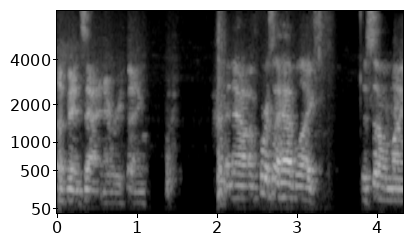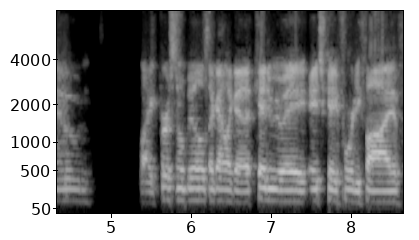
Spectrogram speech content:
events at and everything. And now, of course, I have like just some of my own like personal builds. I got like a KWA HK45.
